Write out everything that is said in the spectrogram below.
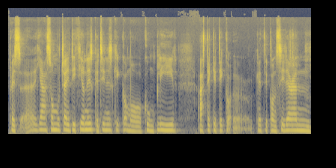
Pues eh, ya son muchas ediciones que tienes que como cumplir hasta que te, que te consideran...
